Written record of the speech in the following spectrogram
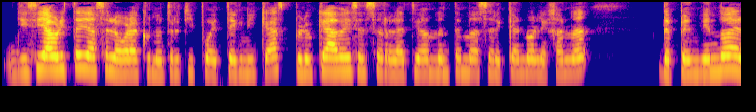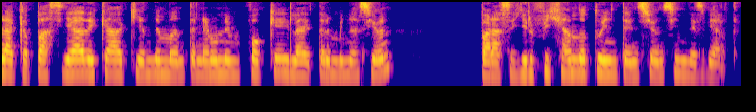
Y sí, ahorita ya se logra con otro tipo de técnicas, pero que a veces es relativamente más cercano o lejana, dependiendo de la capacidad de cada quien de mantener un enfoque y la determinación para seguir fijando tu intención sin desviarte.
